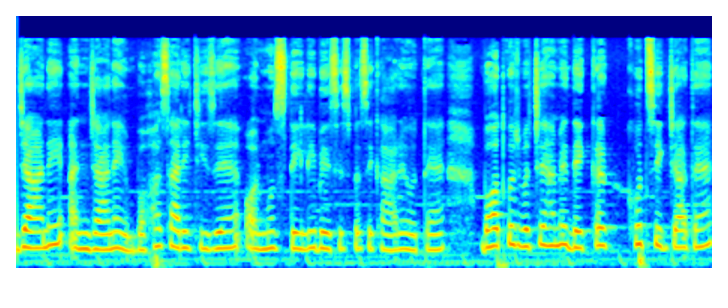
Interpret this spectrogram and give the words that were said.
जाने, अनजाने बहुत सारी चीज़ें ऑलमोस्ट डेली बेसिस पर सिखा रहे होते हैं। बहुत कुछ बच्चे हमें देखकर खुद सीख जाते हैं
